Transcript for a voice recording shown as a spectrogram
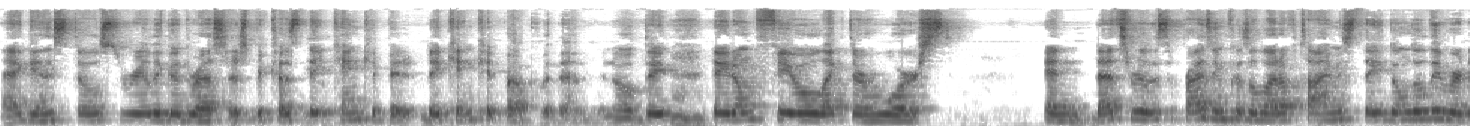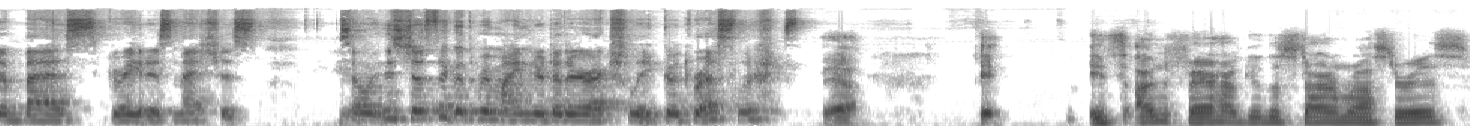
against those really good wrestlers because they can keep it they can keep up with them you know they Mhm. they don't feel like they're worse and that's really surprising because a lot of times they don't deliver the best greatest matches so it's just a good reminder that they're actually good wrestlers. Yeah. It it's unfair how good the Stardom roster is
